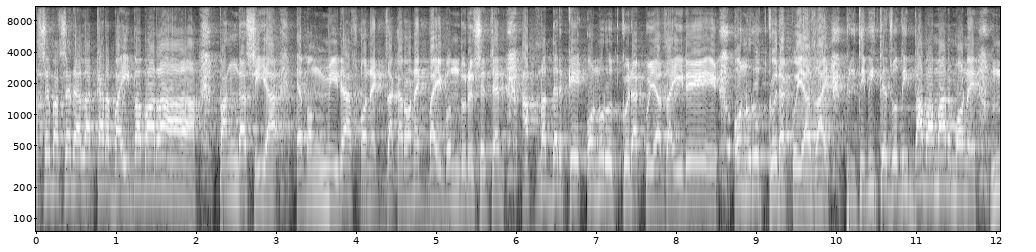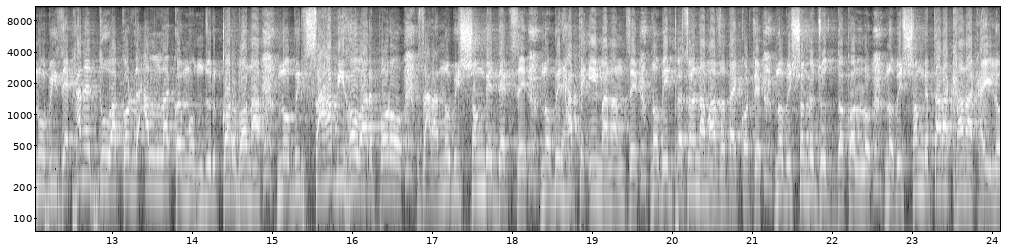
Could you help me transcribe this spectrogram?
আশেপাশের এলাকার ভাই বাবারা, পাঙ্গাসিয়া এবং মিরাজ, অনেক জায়গার অনেক ভাই বন্ধুর এসেছেন। আপনাদেরকে অনুরোধ কইরা কইয়া যাই রে, অনুরোধ কইরা কইয়া যায় পৃথিবীতে যদি বাবা মার মনে নবী যেখানে দোয়া করলে আল্লাহ কয়, মঞ্জুর করব না। নবীর সাহাবি হওয়ার পরও যারা নবীর সঙ্গে দেখছে, নবীর হাতে ইমান আনছে, নবীর পেছনে নামাজ আদায় করছে, নবীর সঙ্গে যুদ্ধ করল, নবীর সঙ্গে তারা খানা খাইলো,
